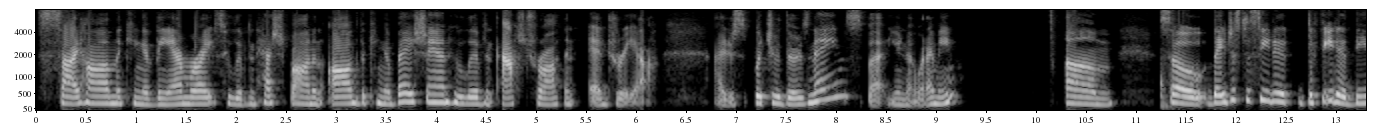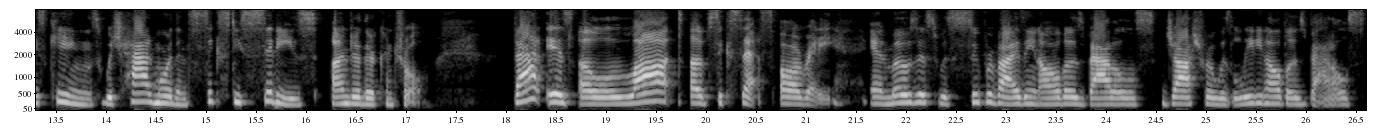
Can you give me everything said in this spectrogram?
Sihon, the king of the Amorites, who lived in Heshbon, and Og, the king of Bashan, who lived in Ashtaroth and Edrei. I just butchered those names, but you know what I mean. Um, so they just defeated, defeated these kings, which had more than 60 cities under their control. That is a lot of success already. And Moses was supervising all those battles. Joshua was leading all those battles.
